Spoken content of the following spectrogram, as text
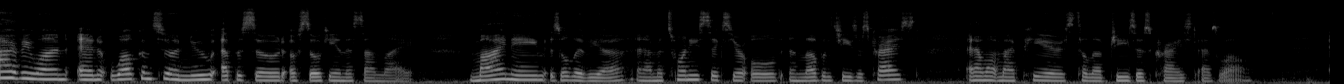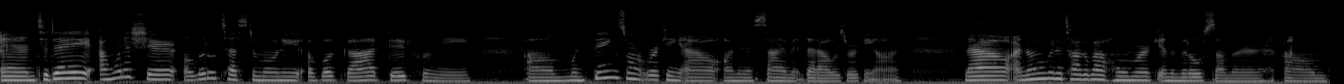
Hi, everyone, and welcome to a new episode of Soaking in the Sonlight. My name is Olivia, and I'm a 26 year old in love with Jesus Christ, and I want my peers to love Jesus Christ as well. And today, I want to share a little testimony of what God did for me um, when things weren't working out on an assignment that I was working on. Now, I know I'm going to talk about homework in the middle of summer. Um,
